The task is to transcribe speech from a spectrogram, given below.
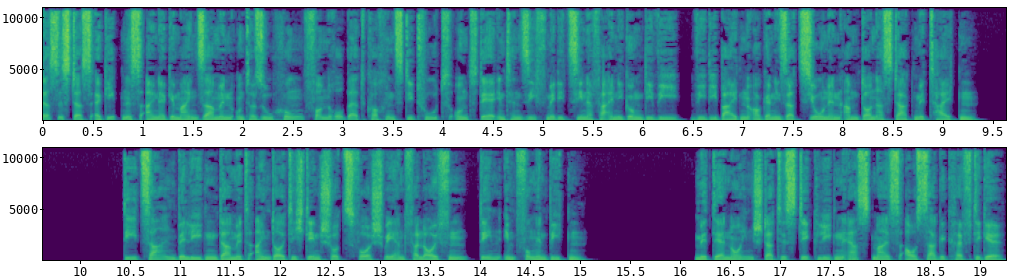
Das ist das Ergebnis einer gemeinsamen Untersuchung von Robert Koch Institut und der Intensivmedizinervereinigung Divi, wie die beiden Organisationen am Donnerstag mitteilten. Die Zahlen belegen damit eindeutig den Schutz vor schweren Verläufen, den Impfungen bieten. Mit der neuen Statistik liegen erstmals aussagekräftige,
